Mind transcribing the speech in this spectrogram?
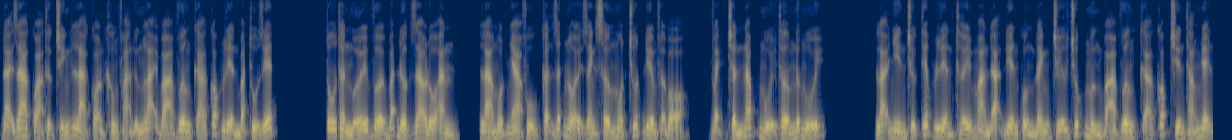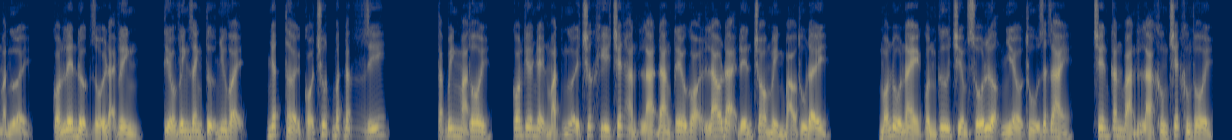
đại gia quả thực chính là còn không phản ứng lại bá vương cá cóc liền bắt thủ giết. Tô thần mới vừa bắt được giao đồ ăn, là một nhà phụ cận rất nổi danh sớm một chút điếm phở bò vạch trần nắp mùi thơm nước mũi. Lại nhìn trực tiếp liền thấy màn đạn điên cuồng đánh chữ chúc mừng bá vương cá cóc chiến thắng nện mặt người, còn lên được rồi đại vinh, tiểu vinh danh tự như vậy, nhất thời có chút bất đắc dĩ. Tạp binh mà thôi, con kia nện mặt người trước khi chết hẳn là đang kêu gọi lao đại đến cho mình báo thù đây. Món đồ này quần cư chiếm số lượng nhiều thù rất dai, trên căn bản là không chết không thôi.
